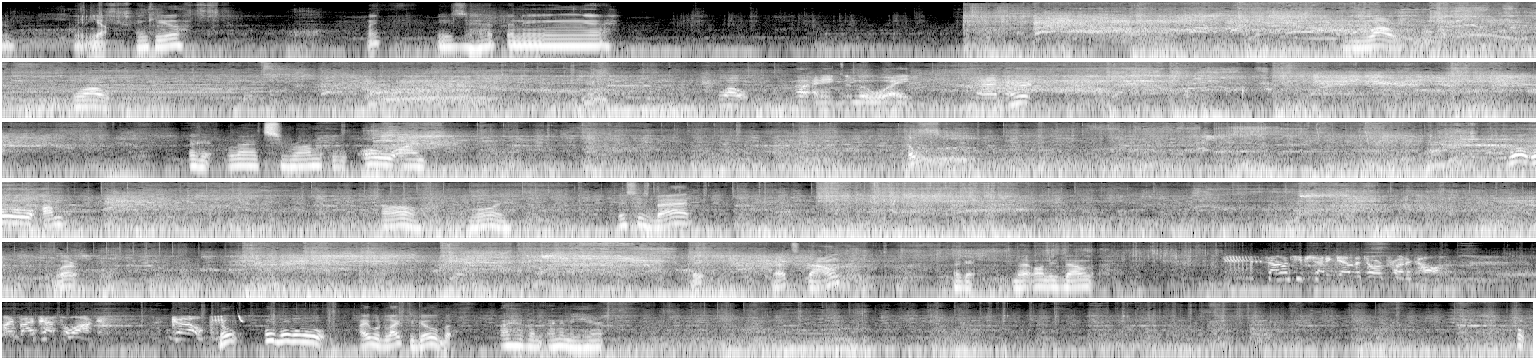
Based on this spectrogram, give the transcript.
Okay, yeah, thank you. What is happening? Wow. Wow. Whoa. I need to move away. That hurt. Okay, let's run. Oh, I'm. Oh. Whoa, whoa, whoa, I'm... Oh, boy. This is bad. Where? Okay, that's down. Okay, that one is down. Someone keeps shutting down the door protocol. I bypassed the lock. Go! No. Whoa, whoa, whoa, whoa. I would like to go, but I have an enemy here. Oh.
